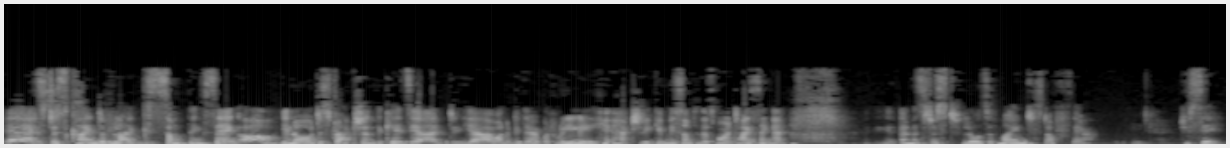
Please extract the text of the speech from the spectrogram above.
Yeah, it's just kind of like something saying, "Oh, you know, distraction. The kids, yeah, yeah, I want to be there, but really, actually, give me something that's more enticing." And and it's just loads of mind stuff there. Do you see?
